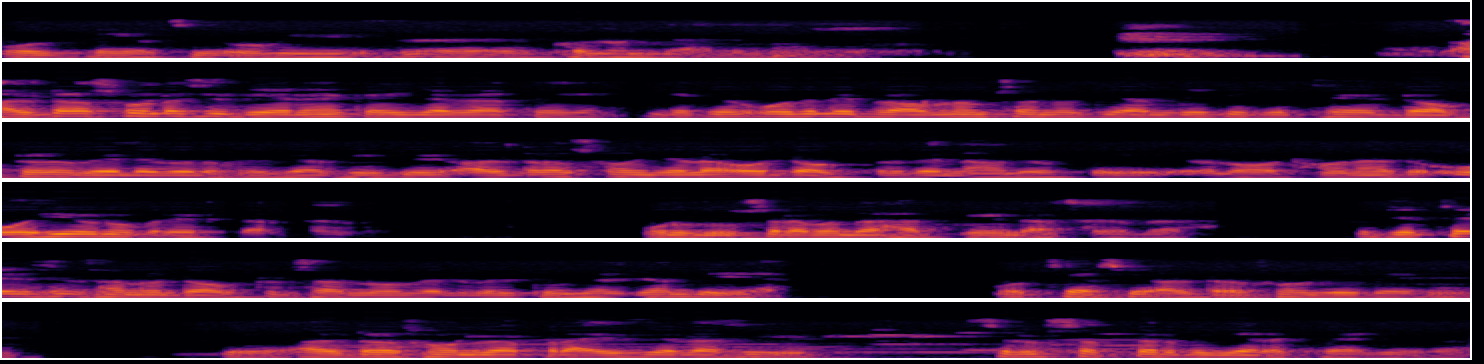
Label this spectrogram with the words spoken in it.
ਉਹ ਤੇ ਅਸੀਂ ਉਹ ਵੀ ਅਹ, ਖੋਲ੍ਹਣ ਜਾ ਰਹੇ ਹਾਂ। ਅਲਟਰਾਸਾਊਂਡ ਅਸੀਂ ਦੇ ਰਹੇ ਹਾਂ ਕਈ ਜਗ੍ਹਾ ਤੇ ਲੇਕਿਨ ਉਹਦੇ ਲਈ ਪ੍ਰੋਬਲਮ ਸਾਨੂੰ ਕੀ ਆਉਂਦੀ ਕਿ ਜਿੱਥੇ ਡਾਕਟਰ ਅਵੇਲੇਬਲ ਹੋਏਗਾ ਕਿਉਂਕਿ ਅਲਟਰਾਸਾਊਂਡ ਜਿਹੜਾ ਉਹ ਡਾਕਟਰ ਦੇ ਨਾਮ ਦੇ ਉੱਤੇ ਅਲਾਟ ਹੋਣਾ ਤੇ ਉਹੀ ਉਹਨੂੰ ਆਪਰੇਟ ਕਰ ਸਕਦਾ। ਉਹਨੂੰ ਦੂਸਰਾ ਬੰਦਾ ਹੱਥ ਨਹੀਂ ਲਾ ਸਕਦਾ। ਜਿੱਥੇ ਅਸੀਂ ਸਾਨੂੰ ਡਾਕਟਰ ਸਾਨੂੰ ਅਵੇਲੇਬਿਲਟੀ ਮਿਲ ਜਾਂਦੀ ਹੈ ਉੱਥੇ ਅਸੀਂ ਅਲਟਰਾਸਾਊਂਡ ਵੀ ਦੇ ਰਹੇ ਹਾਂ। ਤੇ ਅਲਟਰਾਸਾਊਂਡ ਦਾ ਪ੍ਰਾਈਸ ਜਿਹੜਾ ਸੀ ਸਿਰਫ 70 ਰੁਪਏ ਰੱਖਿਆ ਜੀ ਇਹਦਾ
